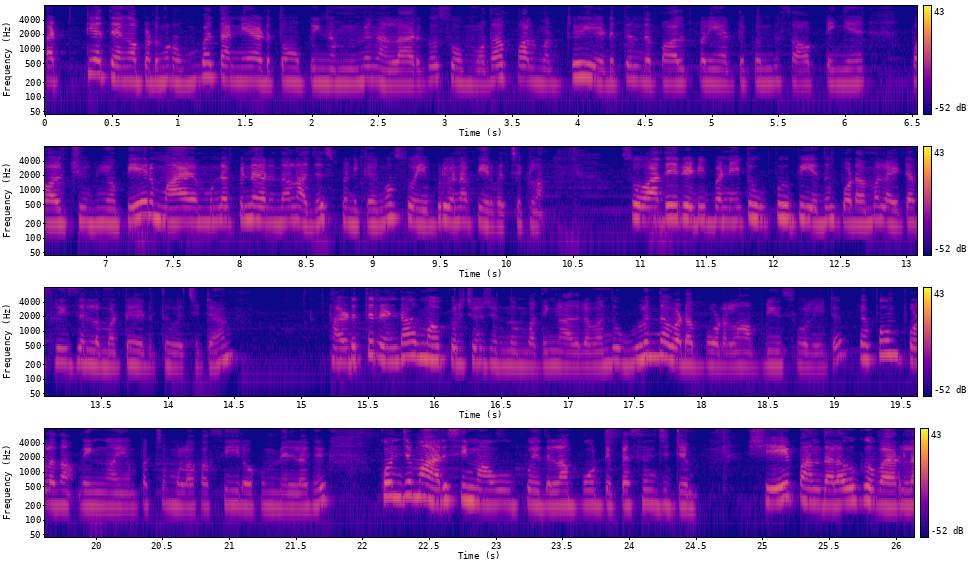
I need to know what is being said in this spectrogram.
கட்டியாக தேங்காய் படுங்க ரொம்ப தண்ணியாக எடுத்தோம் அப்படின்னமே நல்லாயிருக்கும் ஸோ மொதல் பால் மட்டும் எடுத்து இந்த பால் பணியாரத்துக்கு வந்து சாப்பிட்டீங்க. பால் சூபியம் பேர் மா முன்ன பின்ன இருந்தாலும் அட்ஜஸ்ட் பண்ணிக்கோங்க. ஸோ எப்படி வேணால் பேர் வச்சுக்கலாம். ஸோ அதே ரெடி பண்ணிவிட்டு உப்பு உப்பு எதுவும் போடாமல் லைட்டாக ஃப்ரீசரில் மட்டும் எடுத்து வச்சுட்டேன். அடுத்து ரெண்டாவது மாவு பிரித்து வச்சுருந்தோம் பார்த்திங்களா அதில் வந்து உளுந்த வடை போடலாம் அப்படின்னு சொல்லிட்டு எப்பவும் போல தான் வெங்காயம் பச்சை மிளகா சீரகம் மிளகு கொஞ்சமாக அரிசி மாவு உப்பு இதெல்லாம் போட்டு பிசைஞ்சிட்டு ஷேப் அந்த அளவுக்கு வரல.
